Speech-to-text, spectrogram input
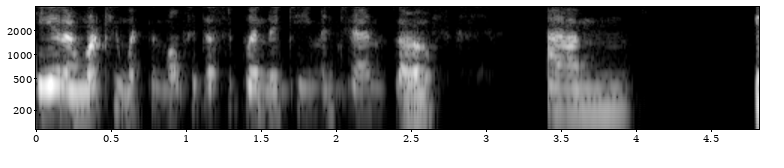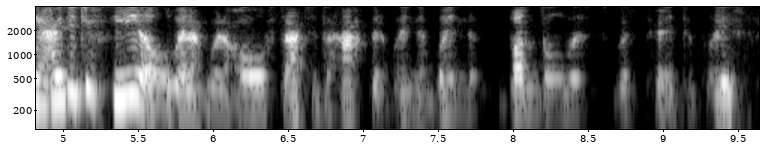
care and working with the multidisciplinary team in terms of um, yeah, how did you feel when it when it all started to happen when when this bundle was was put into place?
